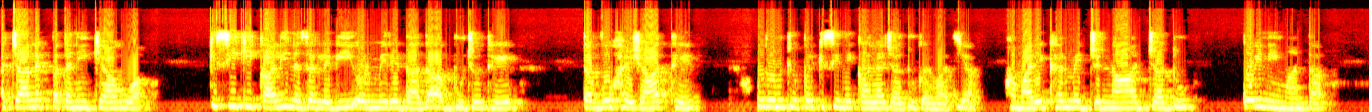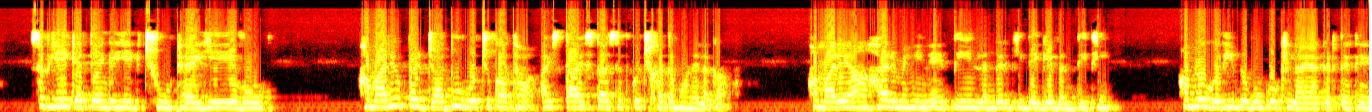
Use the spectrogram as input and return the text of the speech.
अचानक पता नहीं क्या हुआ। किसी की काली नज़र लगी और मेरे दादा अब्बू जो थे, तब वो हजात थे और उनके ऊपर किसी ने काला जादू करवा दिया। हमारे घर में जन्नात, जादू कोई नहीं मानता। सब यही कहते हैं कि ये एक झूठ है, ये वो। हमारे ऊपर जादू हो चुका था, आहिस्ता आहिस्ता सब कुछ खत्म होने लगा। हमारे यहाँ हर महीने तीन लंगर की देगे बनती थी। हम लोग गरीब लोगों को खिलाया करते थे।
